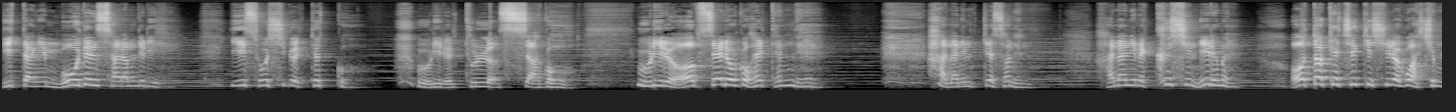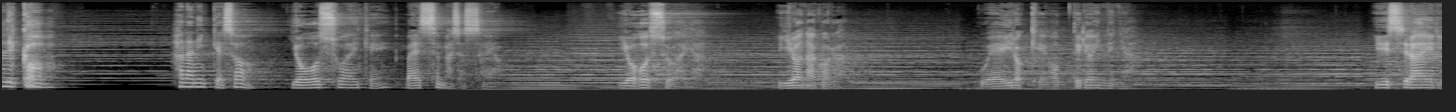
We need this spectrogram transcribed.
이 땅의 모든 사람들이 이 소식을 듣고 우리를 둘러싸고 우리를 없애려고 할 텐데 하나님께서는 하나님의 크신 이름을 어떻게 지키시려고 하십니까? 하나님께서 여호수아에게 말씀하셨어요. 여호수아야, 일어나거라. 왜 이렇게 엎드려 있느냐? 이스라엘이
